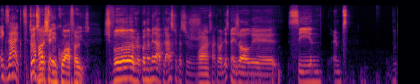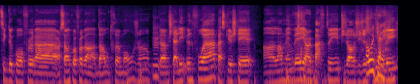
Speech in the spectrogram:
Exact. Toi, tu vas chez une coiffeuse. Je vais, je vais pas nommer la place là, parce que je Ouais. suis encore liste, mais genre, euh, c'est une, une petite boutique de coiffeur, à, un salon de coiffeur en- dans Outremont, genre. Puis Mm. comme j'étais allé une fois parce que j'étais en lendemain de veille à un party, puis genre, j'ai juste Ah oui, puis googlé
